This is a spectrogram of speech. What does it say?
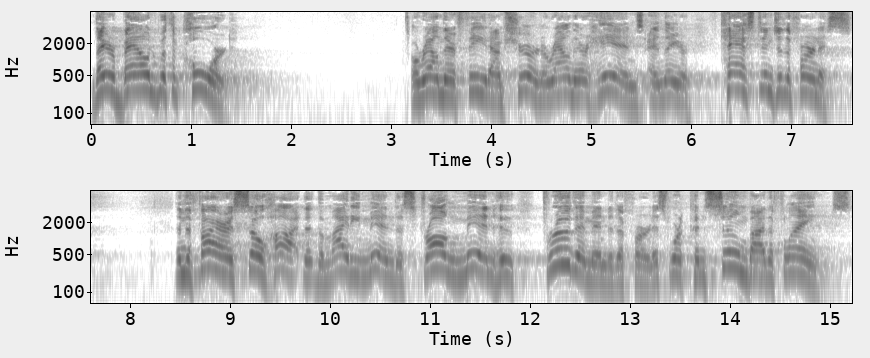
They are bound with a cord around their feet, I'm sure, and around their hands, and they are cast into the furnace. And the fire is so hot that the mighty men, the strong men who threw them into the furnace, were consumed by the flames.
